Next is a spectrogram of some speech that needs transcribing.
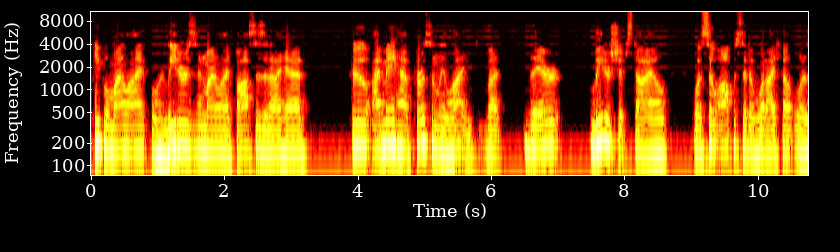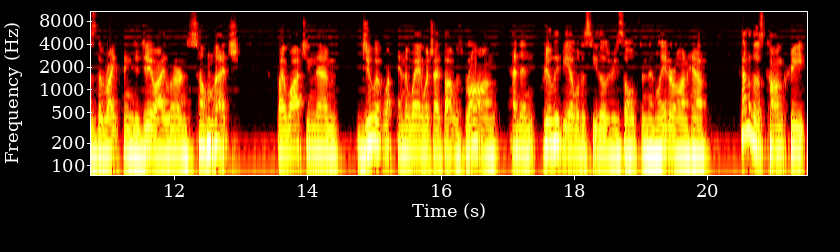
people in my life or leaders in my life, bosses that I had, who I may have personally liked, but their leadership style was so opposite of what I felt was the right thing to do. I learned so much by watching them do it in the way in which I thought was wrong, and then really be able to see those results, and then later on have kind of those concrete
